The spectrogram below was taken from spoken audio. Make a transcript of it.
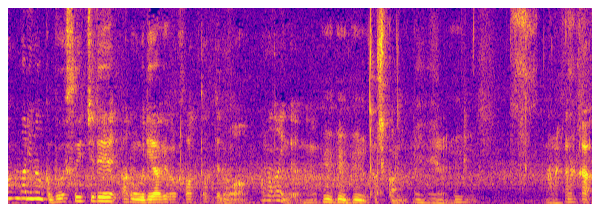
あんまりなんかブース1であの売り上げが変わったっていうのはあんまないんだよね、うんうんうん確かに、うんうん。まあ、なかなか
